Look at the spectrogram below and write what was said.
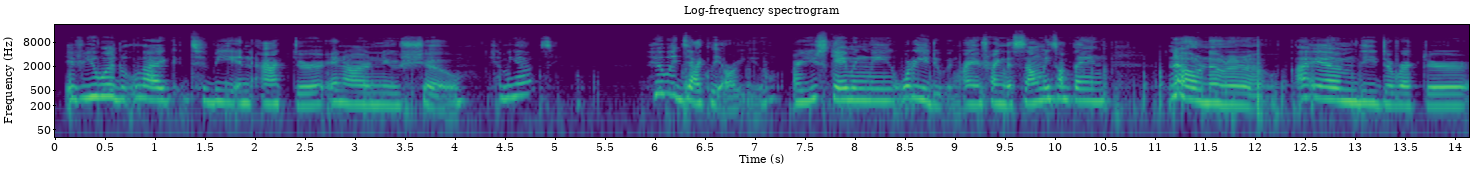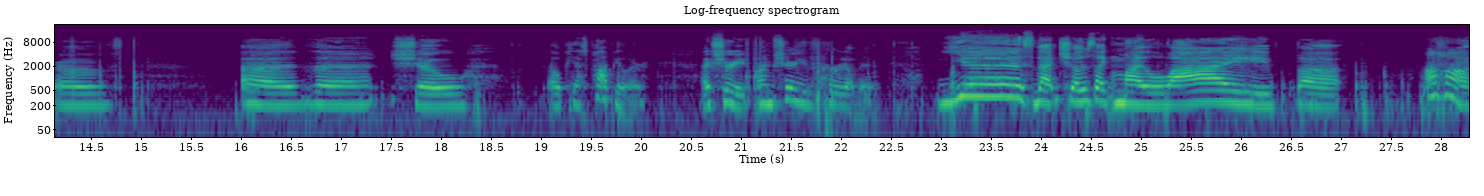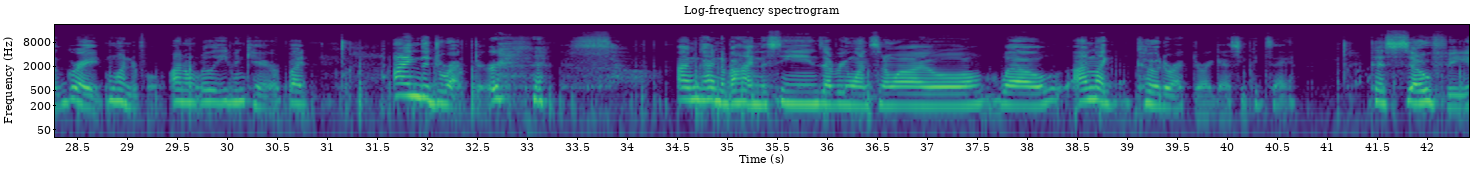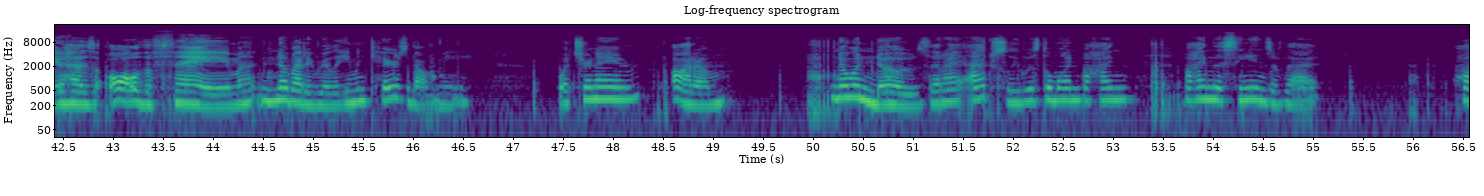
if you would like to be an actor in our new show coming out soon. Who exactly are you? Are you scamming me? What are you doing? Are you trying to sell me something? No, no, no, no. I am the director of uh, the show LPS Popular. I'm sure, you, I'm sure you've heard of it. Yes, that show's like my life. Uh huh, great, wonderful. I don't really even care, but I'm the director. I'm kind of behind the scenes every once in a while. Well, I'm like co director, I guess you could say. Because Sophie has all the fame. Nobody really even cares about me. What's your name? Autumn. No one knows that I actually was the one behind behind the scenes of that.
